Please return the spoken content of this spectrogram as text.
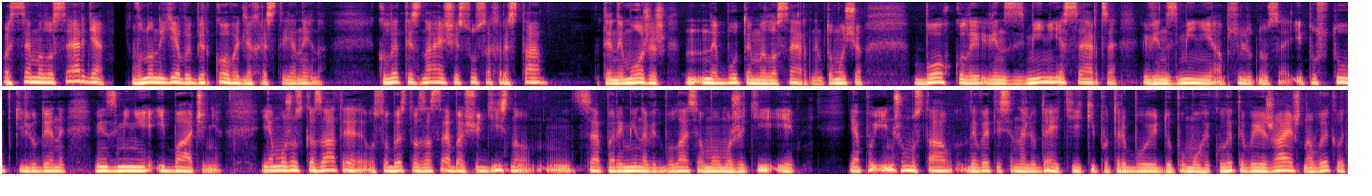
Ось це милосердя, воно не є вибіркове для християнина. Коли ти знаєш Ісуса Христа. Ти не можеш не бути милосердним, тому що Бог, коли Він змінює серце, Він змінює абсолютно все. І поступки людини, Він змінює і бачення. Я можу сказати особисто за себе, що дійсно ця переміна відбулася в моєму житті, і я по-іншому став дивитися на людей, ті, які потребують допомоги. Коли ти виїжджаєш на виклик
